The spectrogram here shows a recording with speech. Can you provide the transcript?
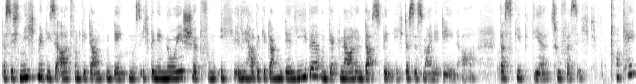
dass ich nicht mehr diese Art von Gedanken denken muss. Ich bin eine neue Schöpfung. Ich habe Gedanken der Liebe und der Gnade und das bin ich. Das ist meine DNA. Das gibt dir Zuversicht. Okay?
